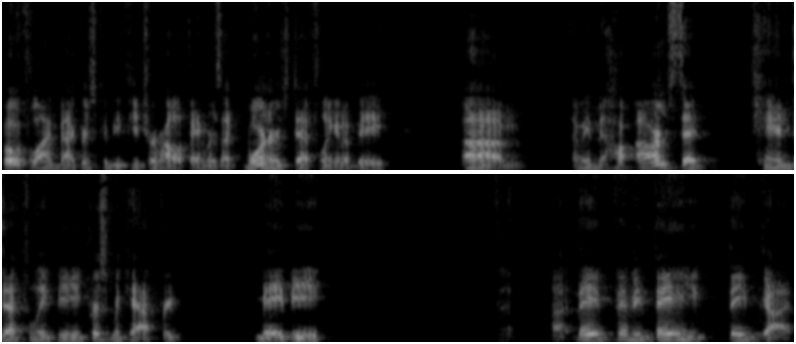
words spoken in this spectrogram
both linebackers could be future Hall of Famers. Like Warner's definitely going to be. Um, I mean Armstead can definitely be. Chris McCaffrey maybe. Uh, they they they they've got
